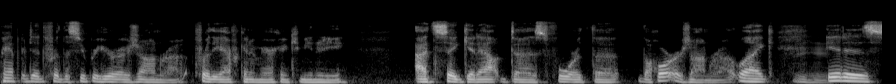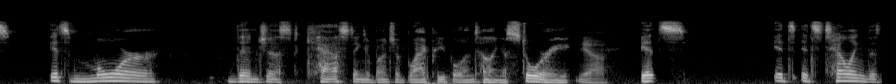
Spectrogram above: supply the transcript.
Panther did for the superhero genre for the African American community. I'd say Get Out does for the the horror genre. Like Mhm. it is, it's more than just casting a bunch of black people and telling a story. Yeah. It's it's it's telling the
